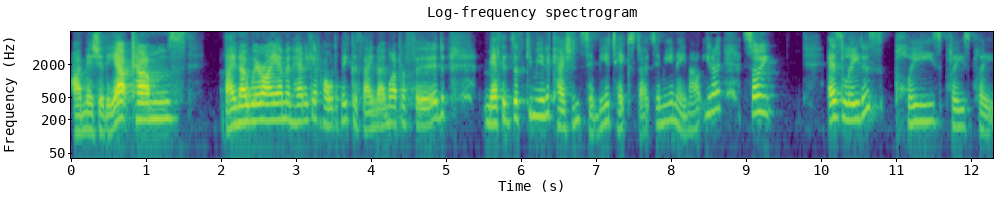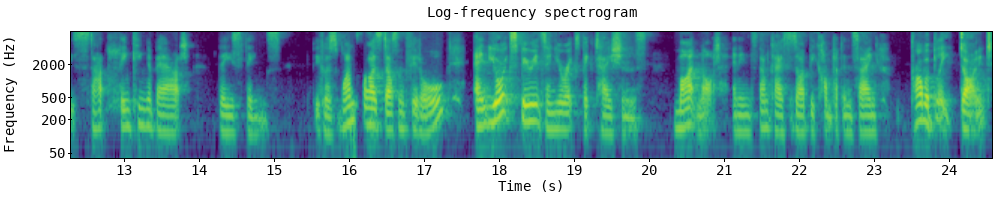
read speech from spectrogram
I measure the outcomes. They know where I am and how to get hold of me because they know my preferred methods of communication. Send me a text, don't send me an email. You know, so as leaders, please, please, please start thinking about these things because one size doesn't fit all. And your experience and your expectations might not. And in some cases, I'd be confident in saying probably don't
